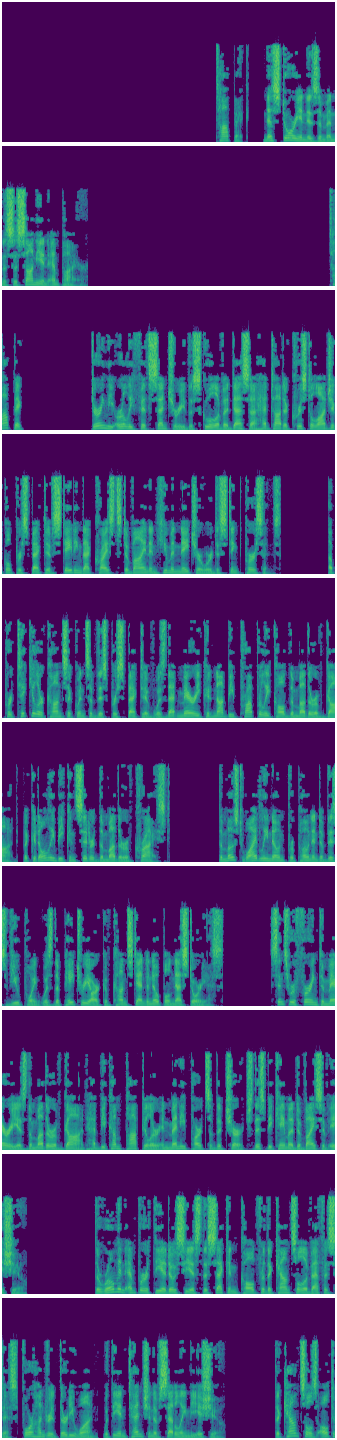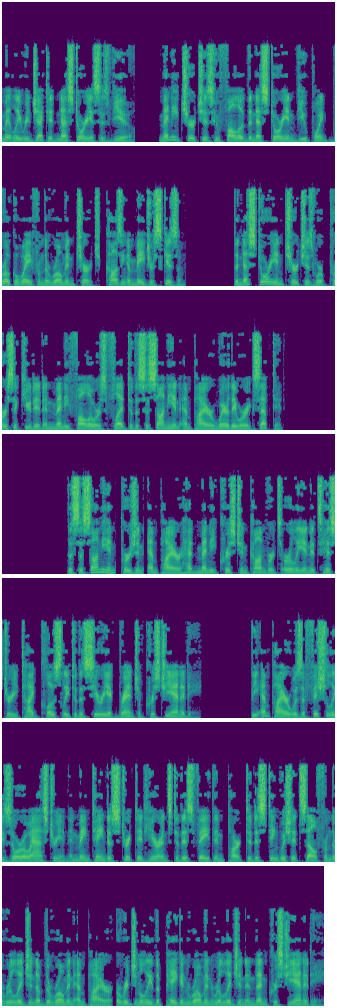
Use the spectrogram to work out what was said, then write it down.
Nestorianism and the Sasanian Empire during the early 5th century the school of Edessa had taught a Christological perspective stating that Christ's divine and human nature were distinct persons. A particular consequence of this perspective was that Mary could not be properly called the Mother of God, but could only be considered the Mother of Christ. The most widely known proponent of this viewpoint was the Patriarch of Constantinople Nestorius. Since referring to Mary as the Mother of God had become popular in many parts of the Church this became a divisive issue. The Roman Emperor Theodosius II called for the Council of Ephesus 431, with the intention of settling the issue. The councils ultimately rejected Nestorius's view. Many churches who followed the Nestorian viewpoint broke away from the Roman Church, causing a major schism. The Nestorian churches were persecuted and many followers fled to the Sasanian Empire where they were accepted. The Sasanian Persian Empire had many Christian converts early in its history tied closely to the Syriac branch of Christianity. The empire was officially Zoroastrian and maintained a strict adherence to this faith in part to distinguish itself from the religion of the Roman Empire originally the pagan Roman religion and then Christianity.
